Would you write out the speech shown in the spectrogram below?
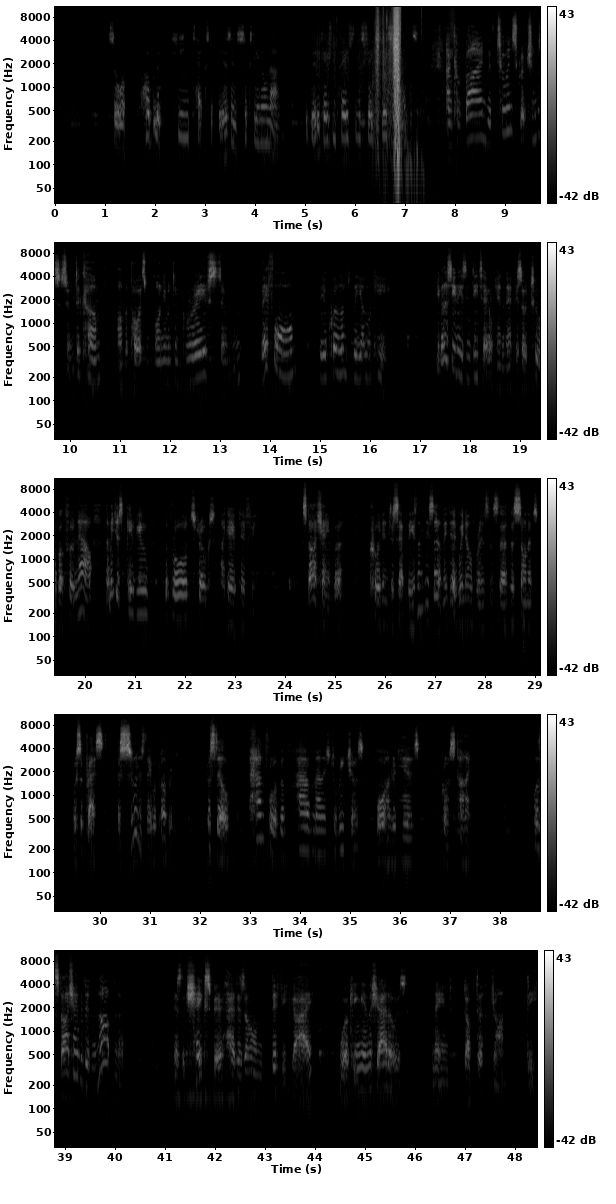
So a public key text appears in 1609, the dedication page to the Shakespeare sonnets, and combined with two inscriptions soon to come on the poet's monument and gravestone, they form the equivalent of the yellow key. You're going to see these in detail in episode two, but for now, let me just give you the broad strokes I gave Diffie. Star Chamber could intercept these, and they certainly did. We know, for instance, that the sonnets were suppressed as soon as they were published. But still, a handful of them have managed to reach us 400 years across time. What the Star Chamber did not know is that Shakespeare had his own Diffie guy working in the shadows named Dr. John Dee.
